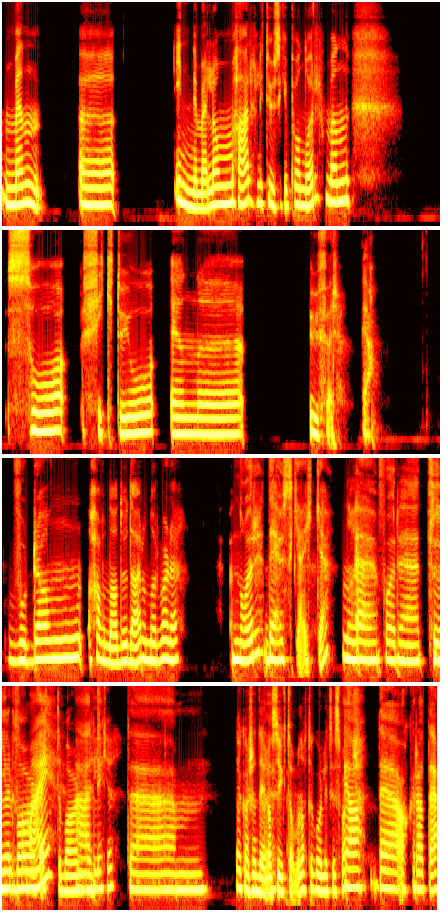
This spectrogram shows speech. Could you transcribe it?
Men eh, innimellom her, litt usikker på når, men så fikk du jo en uh, ufør. Ja. Hvordan havna du der, og når var det? Når, det husker jeg ikke. Nei. Eh, For eh, tid Før for meg etter barn, er litt eh, Det er kanskje en del av sykdommen at det går litt i svart? Ja, det er akkurat det.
